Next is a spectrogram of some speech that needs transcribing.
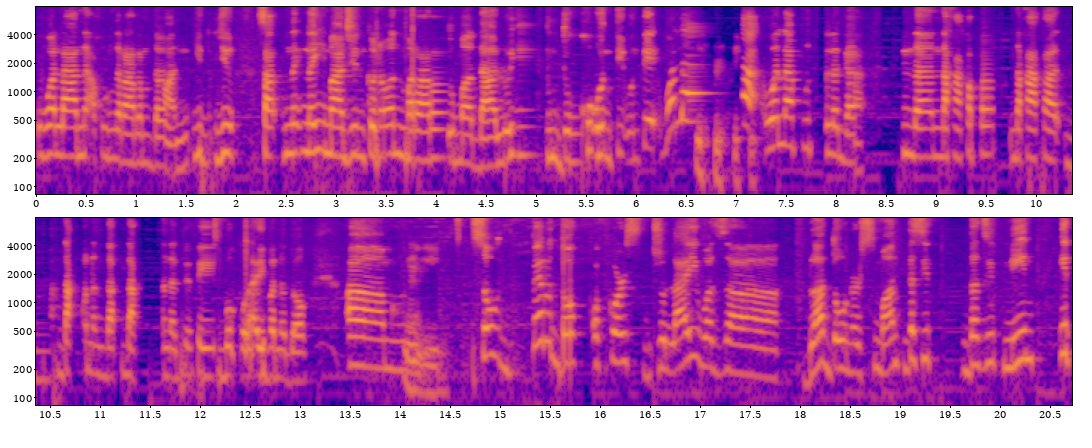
wala na akong nararamdaman. Y- y- sa, na, na-imagine ko noon, mararamdalo yung dugo unti-unti. Wala. wala po talaga na nakakapa, nakakadakdak ko ng dakdak na nagpe-Facebook live ano doc. Um, Mm. so pero doc, of course, July was uh, blood donors month. Does it does it mean it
